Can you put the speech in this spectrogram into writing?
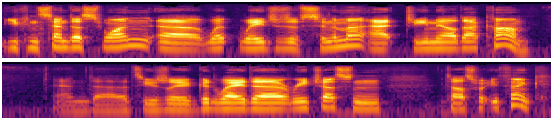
you can send us one, uh, wages of cinema at gmail.com. And uh, that's usually a good way to reach us and tell us what you think.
